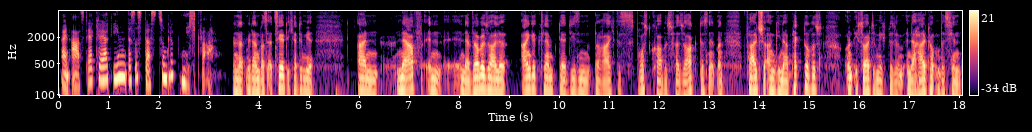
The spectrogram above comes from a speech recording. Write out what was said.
Ein Arzt erklärt ihm, dass es das zum Glück nicht war. Er hat mir dann was erzählt. Ich hätte mir einen Nerv in, in der Wirbelsäule eingeklemmt, der diesen Bereich des Brustkorbes versorgt. Das nennt man falsche Angina pectoris. Und ich sollte mich in der Haltung ein bisschen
